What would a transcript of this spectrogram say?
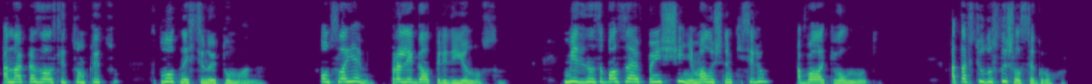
она оказалась лицом к лицу с плотной стеной тумана. Он слоями пролегал перед ее носом. Медленно заползая в помещение молочным киселем, обволакивал ноги. Отовсюду слышался грохот.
